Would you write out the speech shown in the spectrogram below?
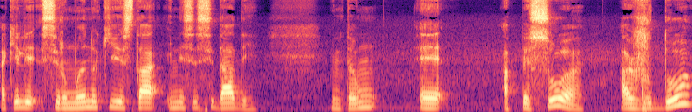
aquele ser humano que está em necessidade. Então, é, a pessoa ajudou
